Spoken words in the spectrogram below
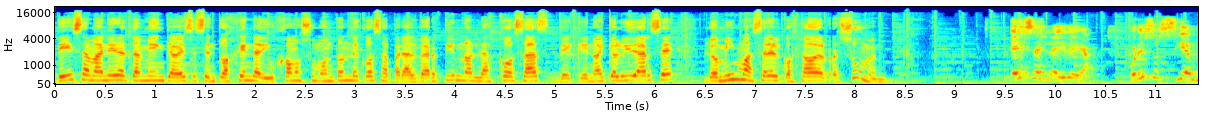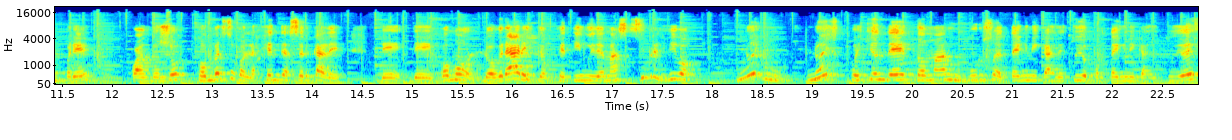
de esa manera también que a veces en tu agenda dibujamos un montón de cosas para advertirnos las cosas de que no hay que olvidarse, lo mismo hacer el costado del resumen. Esa es la idea. Por eso siempre, cuando yo converso con la gente acerca de, cómo lograr este objetivo y demás, siempre les digo, no es cuestión de tomar un curso de técnicas de estudio por técnicas de estudio, es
